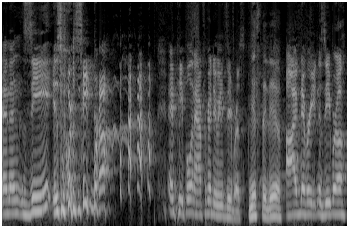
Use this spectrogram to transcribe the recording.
and then Z is for zebra. and people in Africa do eat zebras. Yes, they do. I've never eaten a zebra.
